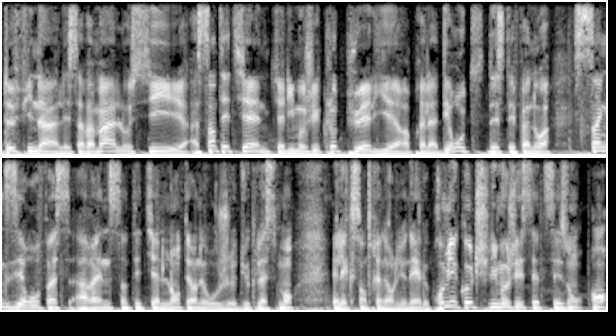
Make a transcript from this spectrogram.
de finale. Et ça va mal aussi à Saint-Etienne qui a limogé Claude Puel hier après la déroute des Stéphanois 5-0 face à Rennes. Saint-Etienne, lanterne rouge du classement. L'ex-entraîneur lyonnais, le premier coach limogé cette saison en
